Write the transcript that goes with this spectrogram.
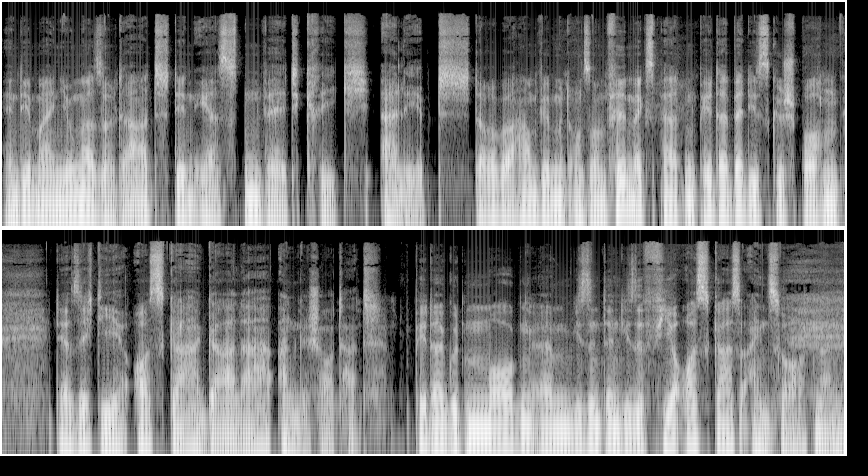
in dem ein junger Soldat den Ersten Weltkrieg erlebt. Darüber haben wir mit unserem Filmexperten Peter Beddis gesprochen, der sich die Oscar-Gala angeschaut hat. Peter, guten Morgen. Ähm, wie sind denn diese vier Oscars einzuordnen?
